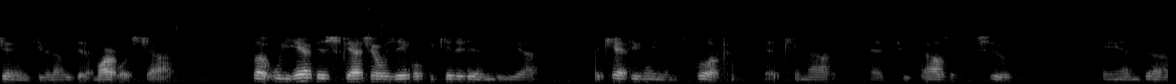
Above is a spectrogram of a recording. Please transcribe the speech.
Jennings, even though he did a marvelous job. But we have this sketch. I was able to get it in the, uh, the Cathy Williams book that came out in 2002. And uh,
